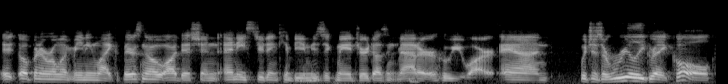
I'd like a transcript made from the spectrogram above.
it, open enrollment meaning like there's no audition, any student can be a mm-hmm. music major, doesn't matter who you are, and which is a really great goal.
